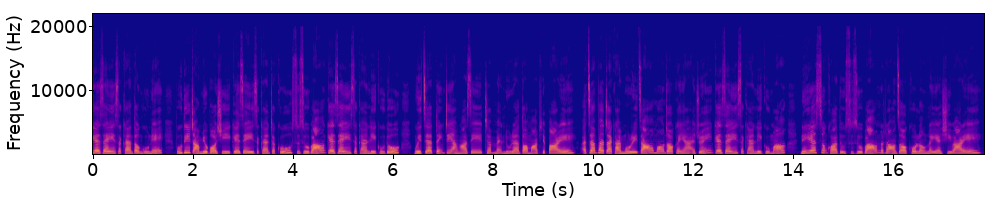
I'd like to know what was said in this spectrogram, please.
ကယ်ဆယ်ရေးစခန်း3ခုနဲ့ဘူးတီတောင်မျိုးပေါ်ရှိကယ်ဆယ်ရေးစခန်း1ခုစုစုပေါင်းကယ်ဆယ်ရေးစခန်း4ခုသို့ငွေကျပ်350ထပ်မံလှူဒန်းသွားမှာဖြစ်ပါတယ်။အကြမ်းဖက်တိုက်ခိုက်မှုတွေကြောင့်မောင်တော်ခရိုင်အတွင်းကယ်ဆယ်ရေးစခန်း4ခုမှာနေရက်စွန့်ခွာသူစုစုပေါင်း2000ကျော်ခိုလုံလျက်ရှိပါတယ်။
